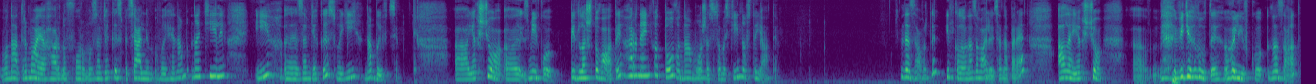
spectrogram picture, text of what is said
Вона тримає гарну форму завдяки спеціальним вигинам на тілі і завдяки своїй набивці. Якщо змійку підлаштувати гарненько, то вона може самостійно стояти. Не завжди, інколи вона завалюється наперед, але якщо е, відігнути голівку назад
